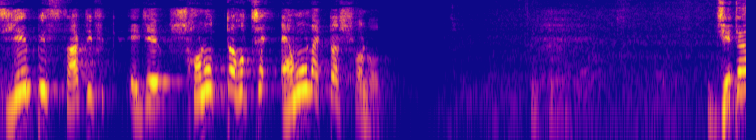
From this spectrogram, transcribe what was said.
জিএমপি সার্টিফিকেট এই যে সনদটা হচ্ছে এমন একটা সনদ। যেটা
